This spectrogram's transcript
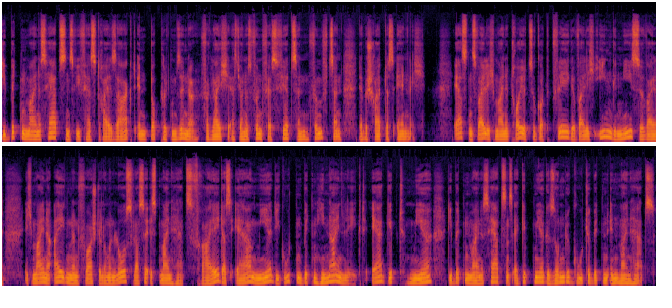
die Bitten meines Herzens, wie Vers 3 sagt, in doppeltem Sinne. Vergleiche 1. Johannes 5, Vers 14, 15, der beschreibt das ähnlich. Erstens, weil ich meine Treue zu Gott pflege, weil ich ihn genieße, weil ich meine eigenen Vorstellungen loslasse, ist mein Herz frei, dass er mir die guten Bitten hineinlegt. Er gibt mir die Bitten meines Herzens. Er gibt mir gesunde, gute Bitten in mein Herz.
